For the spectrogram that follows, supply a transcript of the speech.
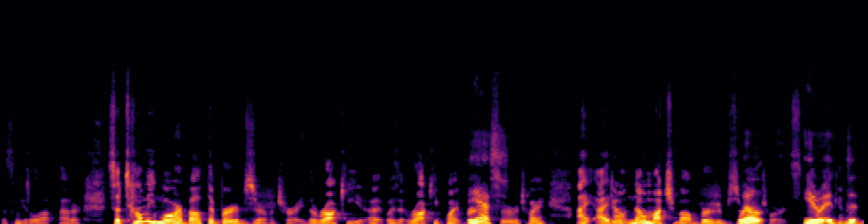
Doesn't get a lot better. So tell me more about the bird observatory. The Rocky uh, was it Rocky Point Bird Yes. Observatory? I, I don't know much about bird observatories. Well. You know, it, the,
